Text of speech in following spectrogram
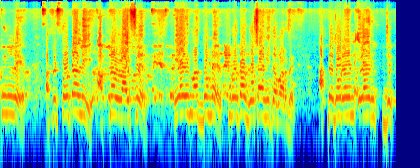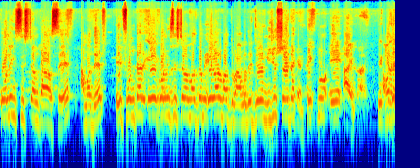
কিনলে আপনি টোটালি আপনার লাইফের এআই মাধ্যমে পুরোটা গোছায় নিতে পারবেন। আপনি ধরেন এআই যে কলিং সিস্টেমটা আছে আমাদের এই ফোনটার এ কলিং সিস্টেমের মাধ্যমে এলার মাধ্যমে আমাদের যে নিজস্ব দেখেন টেকনো এআই আমাদের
